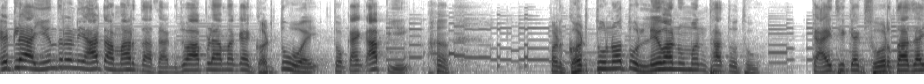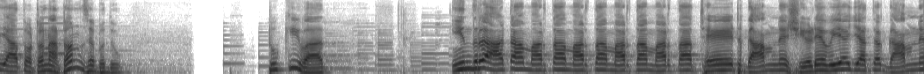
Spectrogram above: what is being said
એટલે આ ઇન્દ્રની આટા મારતા હતા જો આપણે આમાં કાંઈ ઘટતું હોય, તો કાંઈક આપીએ. પણ ઘટતું નહોતું, લેવાનું મન થતું હતું. કે અહીંથી ક્યાંક જોરતા જઈએ, આ તો ટનાટન છે બધું. ટૂંકી વાત, ઇન્દ્ર આટા મારતા મારતા મારતા મારતા ઠેઠ ગામને શેડે વૈયા ગયા તો ગામને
